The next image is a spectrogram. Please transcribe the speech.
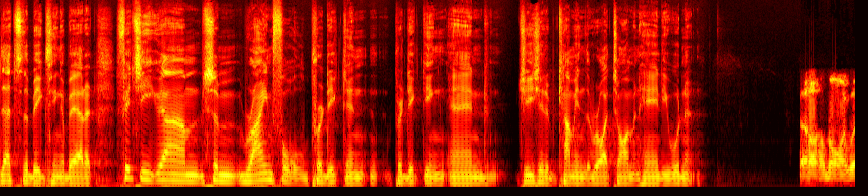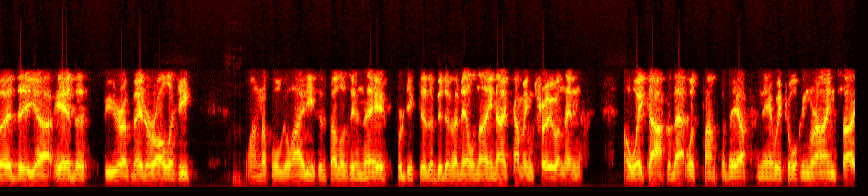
that's the big thing about it. Fitzy, um, some rainfall predicting, predicting, and geez, it'd come in the right time and handy, wouldn't it? Oh my word! The uh, yeah, the Bureau of Meteorology wonderful ladies and fellas in there predicted a bit of an El Nino coming through, and then a week after that was pumped about. Now we're talking rain, so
